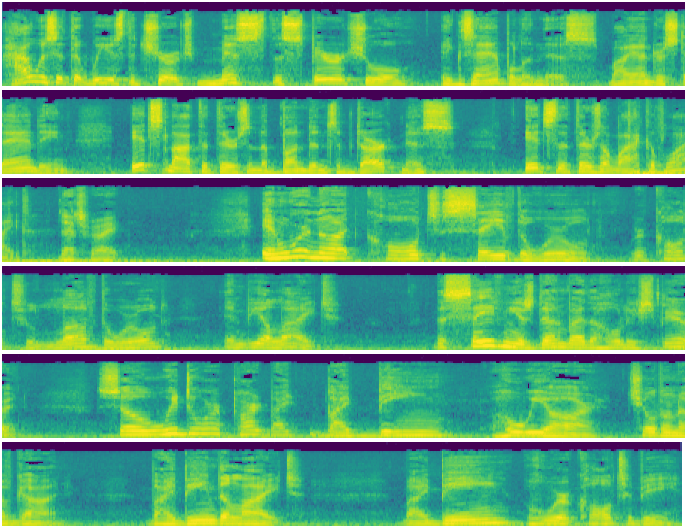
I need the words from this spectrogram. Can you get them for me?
How is it that we as the church miss the spiritual example in this by understanding it's not that there's an abundance of darkness, it's that there's a lack of light? That's right. And we're not called to save the world, we're called to love the world and be a light. The saving is done by the Holy Spirit. So we do our part by, by being who we are, children of God, by being the light, by being who we're called to be,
